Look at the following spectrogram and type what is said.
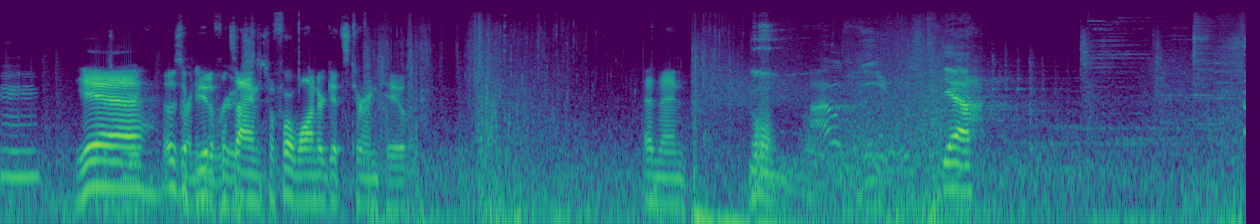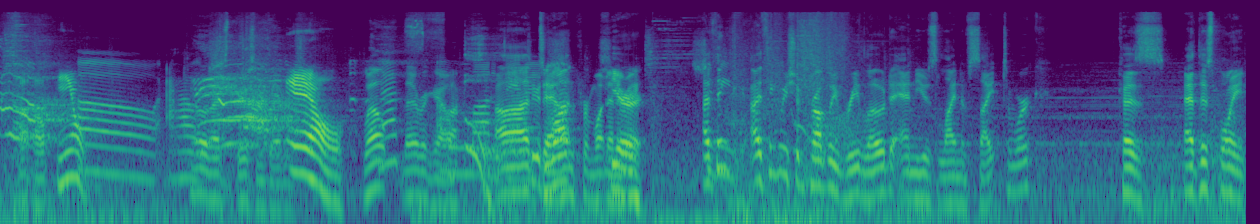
Mm-hmm. Yeah, those are beautiful roost. times before Wander gets turned to. And then Yeah. Uh-oh. Ew. Oh, ow. Oh, that's piercing damage. Ew. Well, That's there we go. lot Uh. Two down from one here. enemy. I think I think we should probably reload and use line of sight to work, because at this point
